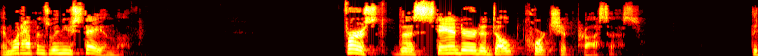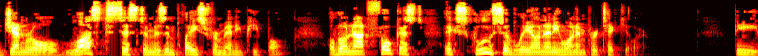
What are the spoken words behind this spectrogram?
and what happens when you stay in love. First, the standard adult courtship process. The general lust system is in place for many people, although not focused exclusively on anyone in particular. The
